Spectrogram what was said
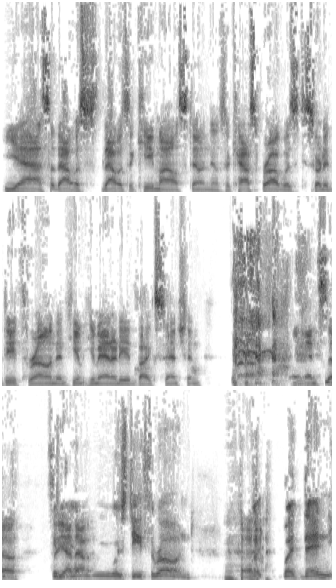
Yeah, so that was that was a key milestone. So Kasparov was sort of dethroned and hum- humanity by extension, uh, and so so yeah, that was dethroned. but but then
